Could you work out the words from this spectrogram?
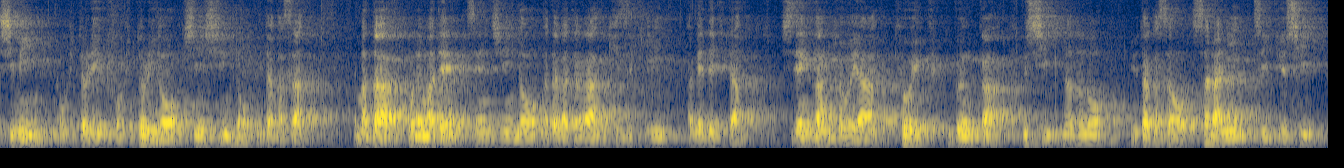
市民お一人お一人の心身の豊かさまたこれまで先人の方々が築き上げてきた自然環境や教育文化福祉などの豊かさをさらに追求し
